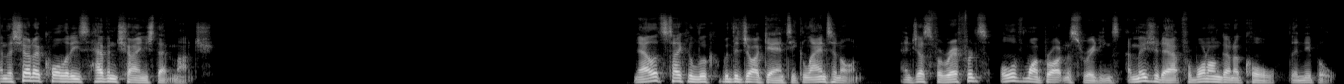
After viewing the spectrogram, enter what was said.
And the shadow qualities haven't changed that much. Now let's take a look with the gigantic lantern on. And just for reference, all of my brightness readings are measured out from what I'm going to call the nipple.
